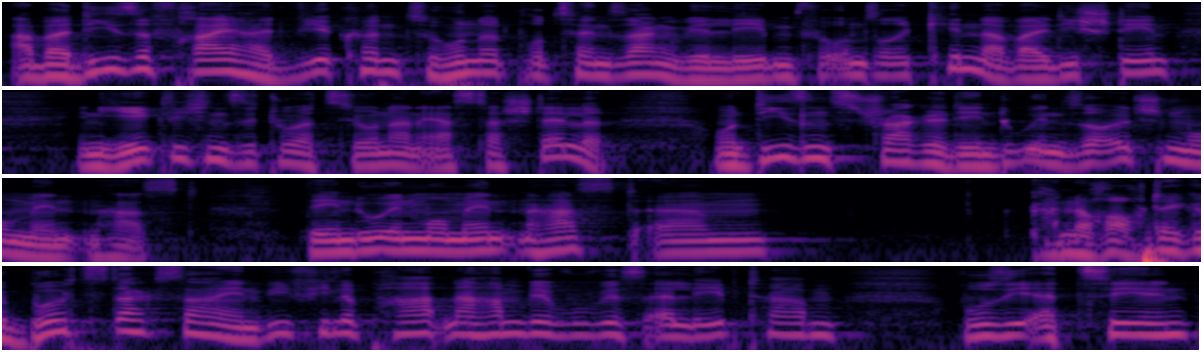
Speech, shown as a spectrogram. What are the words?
Aber diese Freiheit, wir können zu 100% sagen, wir leben für unsere Kinder, weil die stehen in jeglichen Situationen an erster Stelle. Und diesen Struggle, den du in solchen Momenten hast, den du in Momenten hast, ähm, kann doch auch der Geburtstag sein. Wie viele Partner haben wir, wo wir es erlebt haben, wo sie erzählen,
